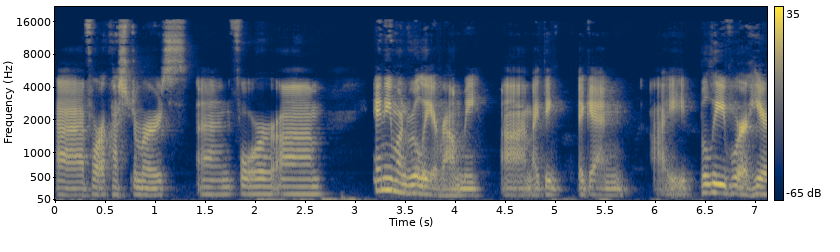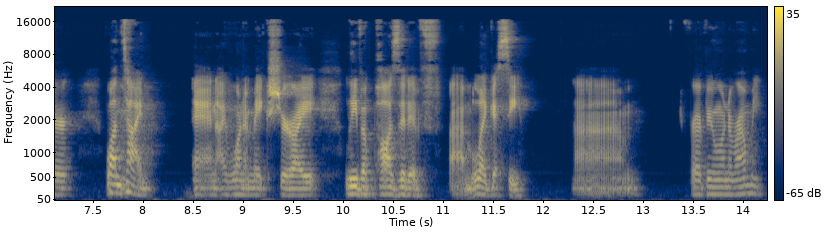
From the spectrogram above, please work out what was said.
uh, for our customers, and for um, anyone really around me. Um, I think, again, I believe we're here one time, and I want to make sure I leave a positive um, legacy um, for everyone around me.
